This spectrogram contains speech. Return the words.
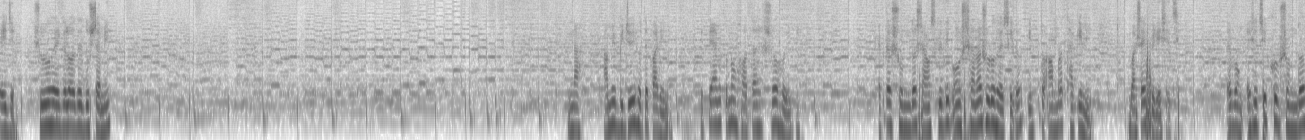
এই যে, শুরু হয়ে গেল ওদের দুষ্টামি। না, আমি বিজয়ী হতে পারিনি। এতে আমি কোনো হতাশ হইনি। একটা সুন্দর সাংস্কৃতিক অনুষ্ঠানও শুরু হয়েছিল, কিন্তু আমরা থাকিনি। বাসায় ফিরে এসেছি। এবং এসেছি খুব সুন্দর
